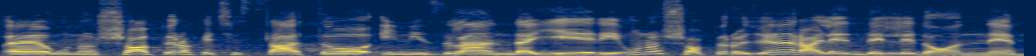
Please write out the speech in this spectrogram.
eh, uno sciopero che c'è stato in Islanda ieri, uno sciopero generale delle donne.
